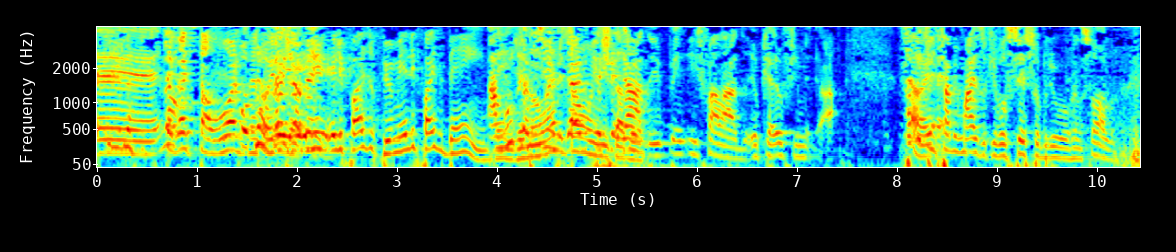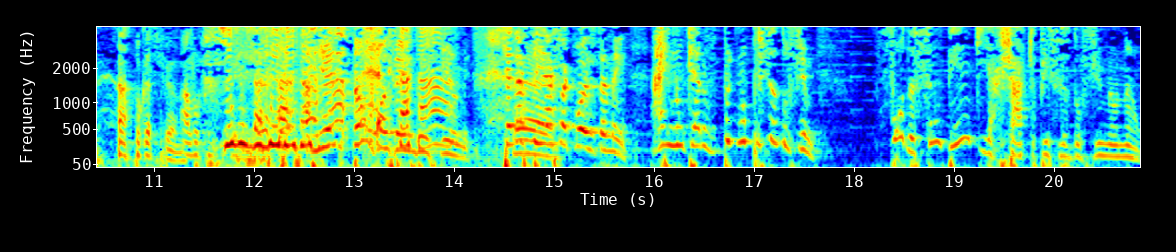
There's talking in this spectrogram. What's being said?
É, Esse negócio de Star Wars, né? Não, ele, ele, ele faz o filme e ele faz bem. A entende? Lucas não é Filme só deve um ter imitador. chegado e, e falado, eu quero o filme. Sabe Não, quem é- sabe mais do que você sobre o Han Solo? A Lucas Filme. A Lucas Filme. e eles estão fazendo um filme. Que aliás tem essa coisa também. Ai, não quero. porque Não precisa do filme. Foda-se, você não tem que achar que precisa do filme ou não.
